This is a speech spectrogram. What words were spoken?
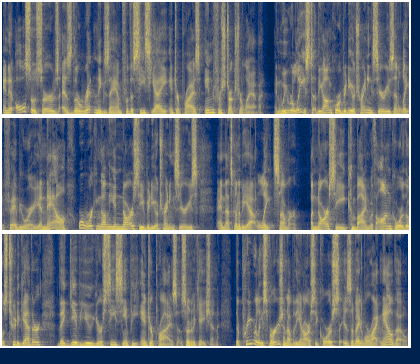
and it also serves as the written exam for the CCIE Enterprise Infrastructure Lab. And we released the ENCOR video training series in late February, and now we're working on the ENARSI video training series, and that's going to be out late summer. ENARSI combined with ENCOR, those two together, they give you your CCNP Enterprise certification. The pre release version of the ENARSI course is available right now, though.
